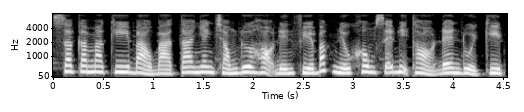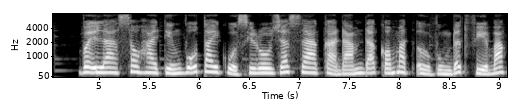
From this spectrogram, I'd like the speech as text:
Sakamaki bảo bà ta nhanh chóng đưa họ đến phía bắc nếu không sẽ bị thỏ đen đuổi kịp. Vậy là sau hai tiếng vỗ tay của Shirojasa cả đám đã có mặt ở vùng đất phía bắc.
